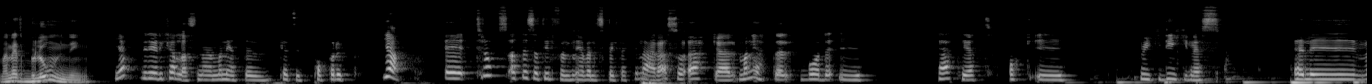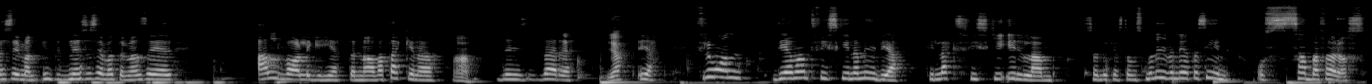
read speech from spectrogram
Manetblomning? Ja, det är det det kallas när maneter plötsligt poppar upp. Ja, eh, trots att dessa tillfällen är väldigt spektakulära så ökar maneter både i täthet och i freaky-deakiness. Eller i, vad säger man? Inte inte, man säger allvarligheten av attackerna Ah. blir värre. Ja. Ja. Från diamantfiske i Namibia till laxfiske i Irland så lyckas de små liven leta sig in och sabba för oss.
